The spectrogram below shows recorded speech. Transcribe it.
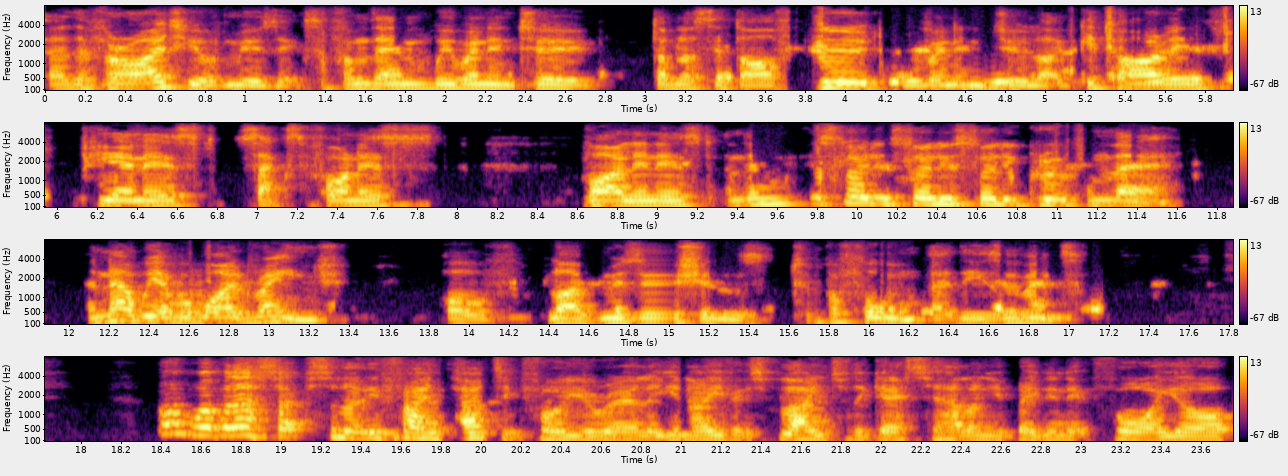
uh, the variety of music. So from them, we went into tabla sitar flute, we went into like guitarist, pianist, saxophonist, violinist, and then it slowly, slowly, slowly grew from there. And now we have a wide range of live musicians to perform at these events. Oh, well, well, that's absolutely fantastic for you, really. You know, you've explained to the guests how long you've been in it for. You're,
